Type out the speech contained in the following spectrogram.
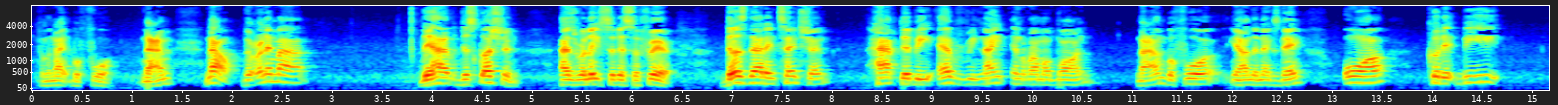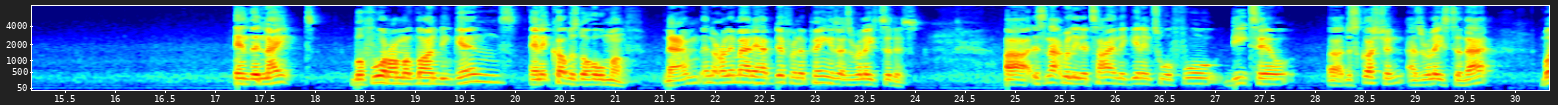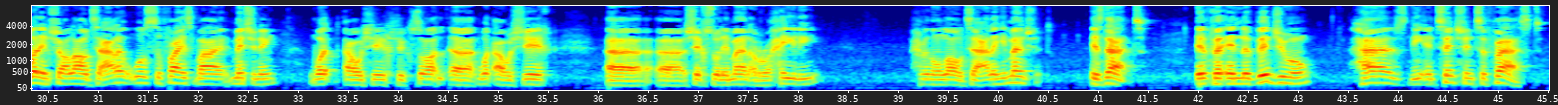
From the night before. Now, now the ulama, they have discussion as relates to this affair. Does that intention have to be every night in Ramadan, now before you know, the next day, or could it be in the night before Ramadan begins and it covers the whole month. Now, and the early ulama have different opinions as it relates to this. Uh, it's not really the time to get into a full detailed uh, discussion as it relates to that, but inshallah ta'ala will suffice by mentioning what our Sheikh, Sheikh uh, what our Sheikh, uh, uh, Sheikh Sulaiman al-Ruhaili, ta'ala, he mentioned, is that if an individual has the intention to fast,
